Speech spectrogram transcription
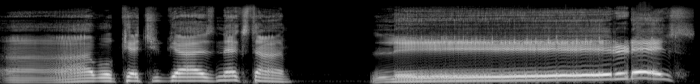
Uh, I will catch you guys next time. Later days.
